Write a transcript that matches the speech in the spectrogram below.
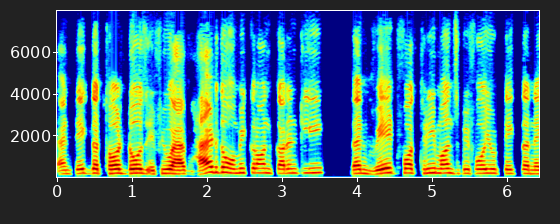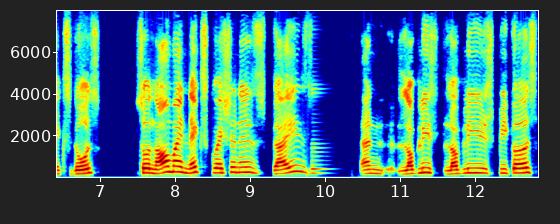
and take the third dose. If you have had the Omicron currently, then wait for three months before you take the next dose. So now my next question is, guys and lovely, lovely speakers,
